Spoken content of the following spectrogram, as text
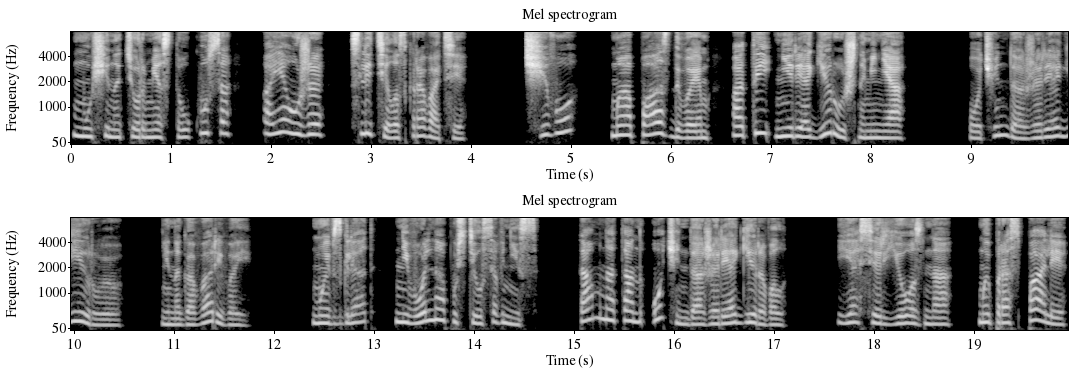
Мужчина тер место укуса, а я уже слетела с кровати. «Чего? Мы опаздываем, а ты не реагируешь на меня». «Очень даже реагирую. Не наговаривай». Мой взгляд невольно опустился вниз. Там Натан очень даже реагировал. «Я серьезно. Мы проспали.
